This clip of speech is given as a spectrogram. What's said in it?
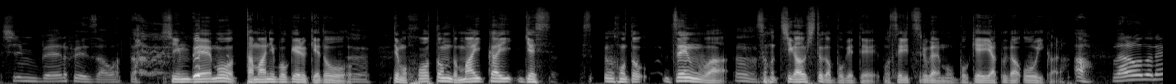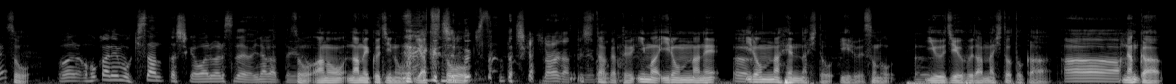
しんべヱのフェーズは終わっしんべヱもたまにボケるけど、たうん。でもほとんど毎回ゲス本当前はうん。その違う人がボケてもう成立するぐらいもうボケ役が多いから。あなるほどね。そう。わ他にもキサンタしか我々世代はいなかったけど。そうあのなめくじのやつとキサンタしか知らなかったけど。したかって今いろんなね、うん。いろんな変な人いる。そのうん。優柔不断な人とか、ああなんか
